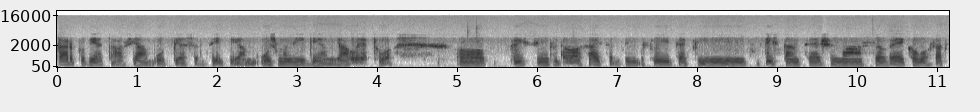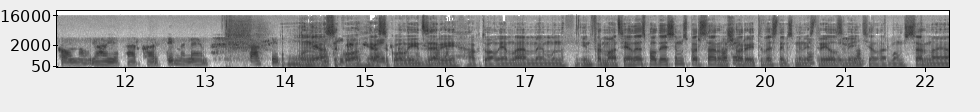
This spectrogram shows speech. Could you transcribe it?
darba vietās jābūt piesardzīgiem, uzmanīgiem, jālieto uh, visi individuālās aizsardzības līdzekļi, distancēšanās, veikalos atkal nav jāiepērk aiz ģimenēm. Tas ir. Un jāsako, jāsako līdzi arī aktuāliem lēmumiem un informācijai. Lielas paldies jums par sarunu. Paldies. Šorīt veselības ministra Ilza Viņķela ar mums sarunājās.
